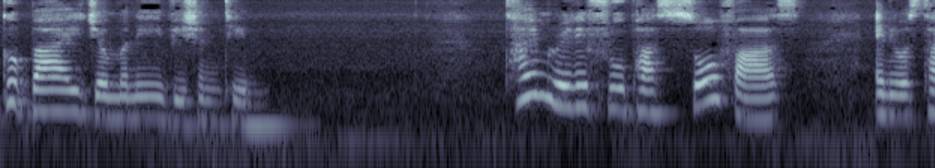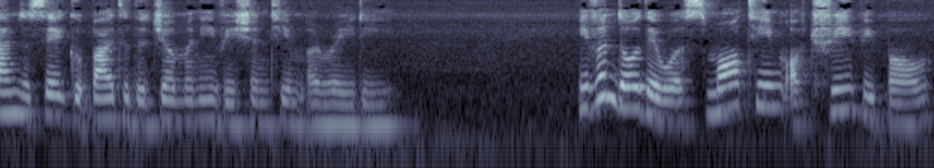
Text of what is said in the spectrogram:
Goodbye, Germany Vision Team. Time really flew past so fast, and it was time to say goodbye to the Germany Vision Team already. Even though they were a small team of three people,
